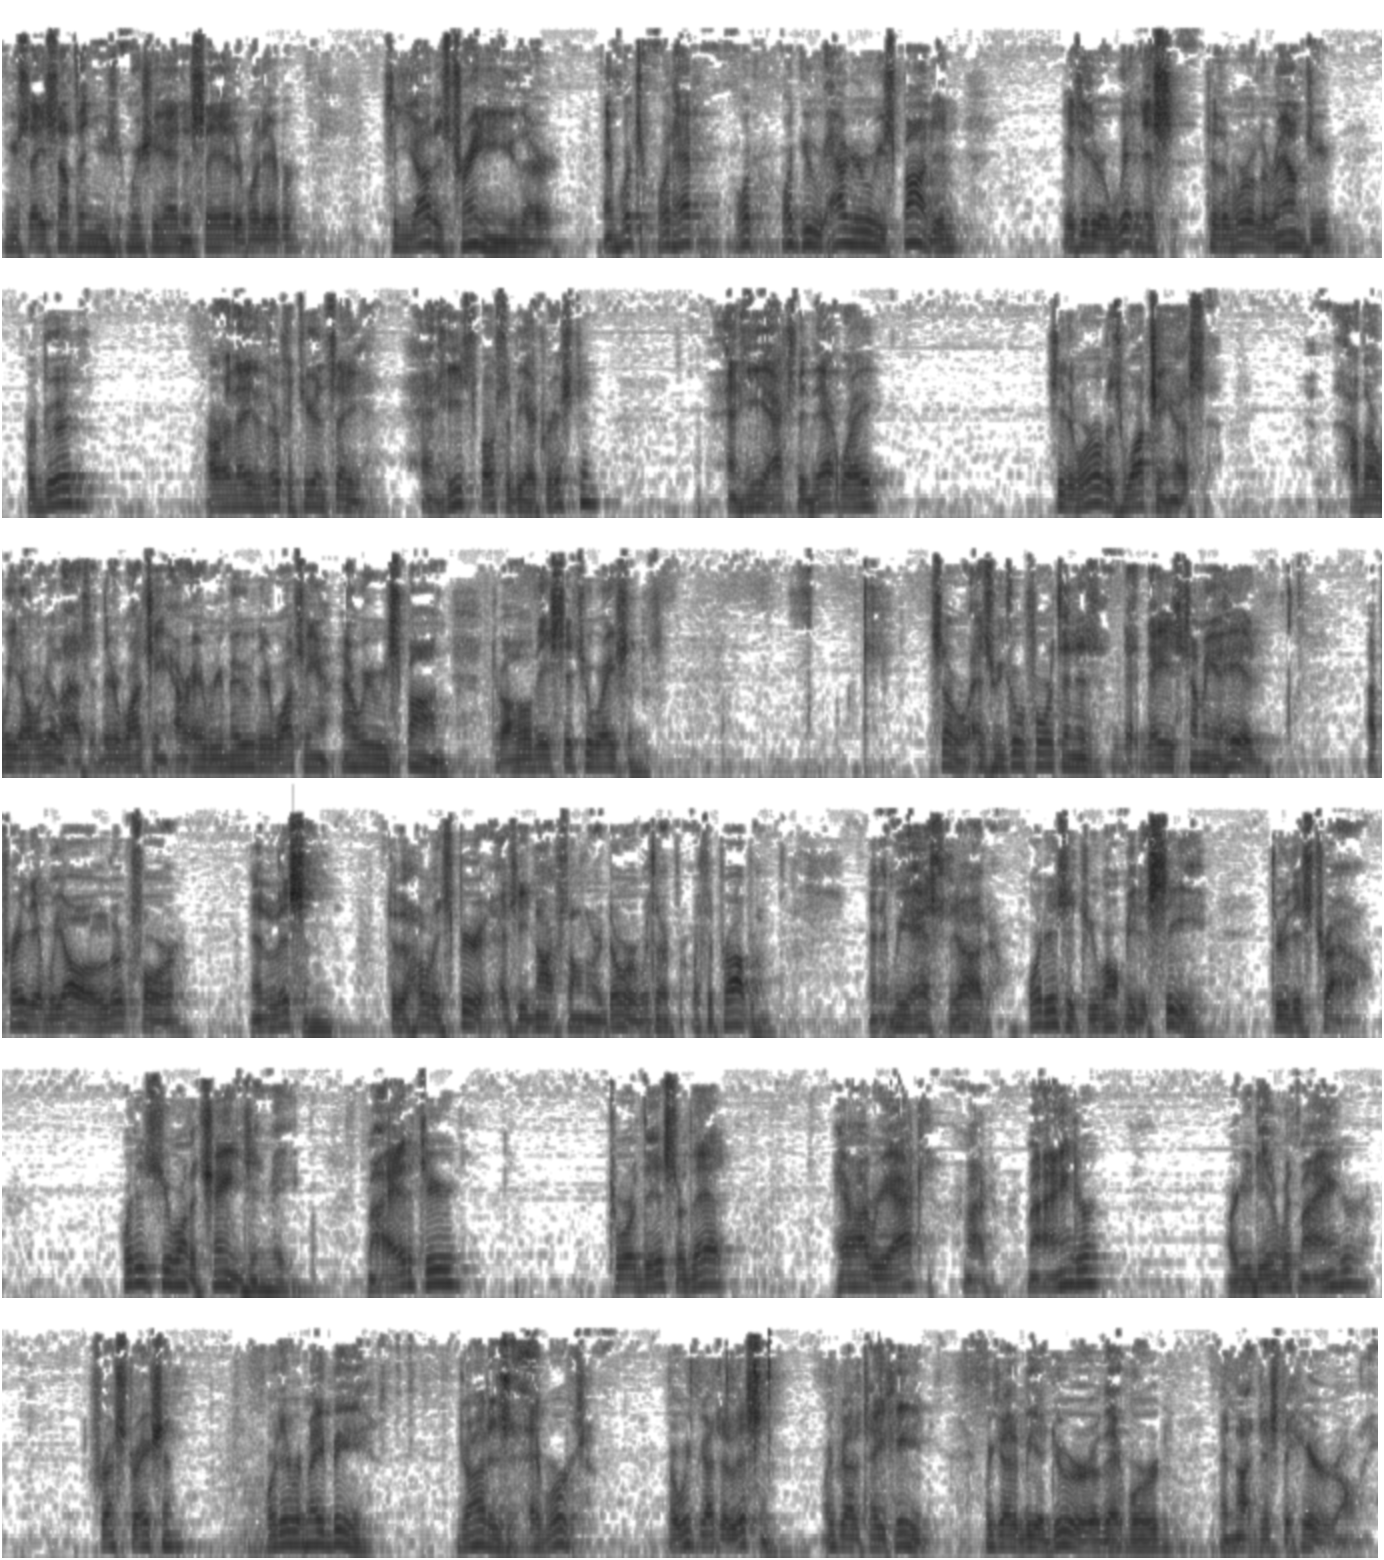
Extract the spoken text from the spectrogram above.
You say something you wish you hadn't said or whatever. See, God is training you there. And what what happened? What what you how you responded is either a witness to the world around you for good, or are they look at you and say, "And he's supposed to be a Christian, and he acted that way." See, the world is watching us, although we don't realize it. They're watching our every move. They're watching how we respond to all these situations. So as we go forth in the days coming ahead, I pray that we all look for and listen to the Holy Spirit as He knocks on our door with our with the problem, and that we ask God, "What is it you want me to see through this trial? What is it you want to change in me? My attitude toward this or that? How I react? My my anger?" Are you dealing with my anger, frustration, whatever it may be? God is at work, but we've got to listen. We've got to take heed. We've got to be a doer of that word and not just a hearer only.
